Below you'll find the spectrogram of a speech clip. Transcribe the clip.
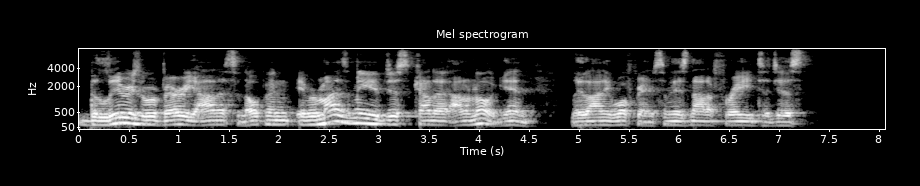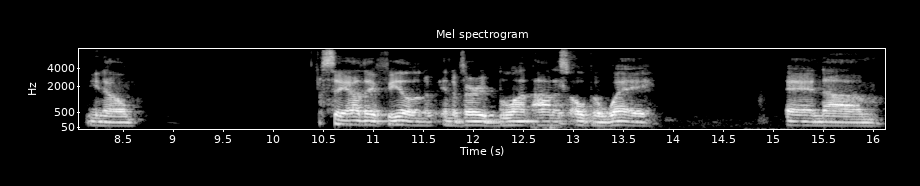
the lyrics were very honest and open. It reminds me of just kind of I don't know again, Leilani Wolfgram, somebody that's not afraid to just you know say how they feel in a, in a very blunt, honest, open way. And um,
